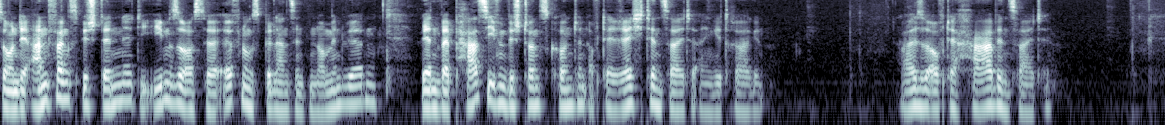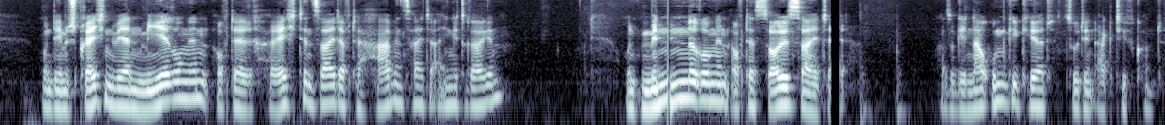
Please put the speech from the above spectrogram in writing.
So, und die Anfangsbestände, die ebenso aus der Eröffnungsbilanz entnommen werden, werden bei passiven Bestandskonten auf der rechten Seite eingetragen also auf der Habenseite. Und dementsprechend werden Mehrungen auf der rechten Seite, auf der Habenseite eingetragen und Minderungen auf der Sollseite. Also genau umgekehrt zu den Aktivkonten.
